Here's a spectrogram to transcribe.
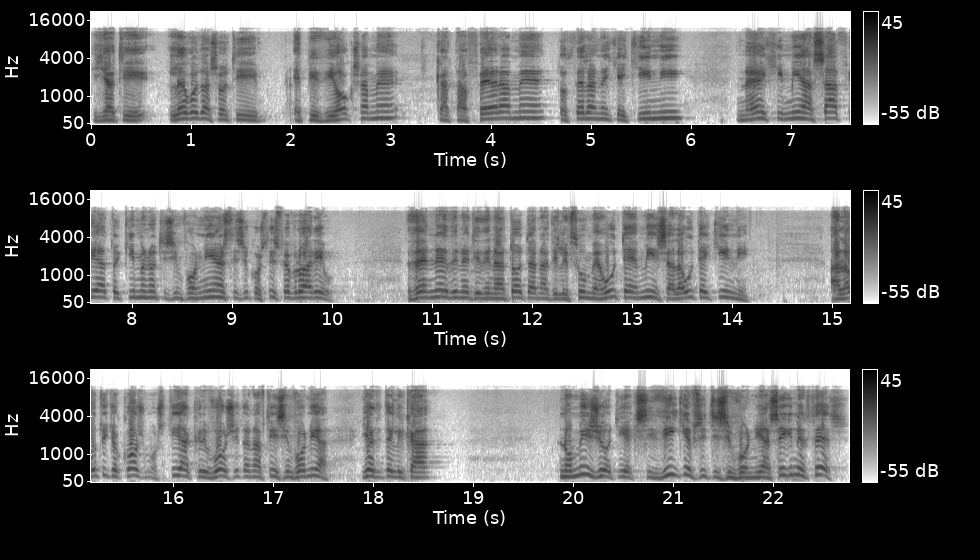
γιατί λέγοντας ότι επιδιώξαμε, καταφέραμε, το θέλανε και εκείνοι, να έχει μία σάφια το κείμενο της συμφωνίας της 20 Φεβρουαρίου. Δεν έδινε τη δυνατότητα να αντιληφθούμε ούτε εμείς, αλλά ούτε εκείνοι, αλλά ούτε και ο κόσμος, τι ακριβώς ήταν αυτή η συμφωνία. Γιατί τελικά νομίζω ότι η εξειδίκευση της συμφωνίας έγινε χθες.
